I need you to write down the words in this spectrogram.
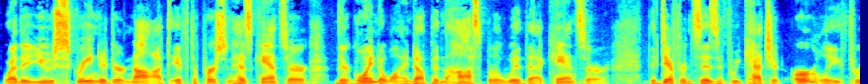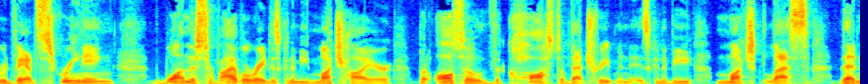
whether you screen it or not, if the person has cancer, they're going to wind up in the hospital with that cancer. The difference is if we catch it early through advanced screening, one, the survival rate is going to be much higher, but also the cost of that treatment is going to be much less than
